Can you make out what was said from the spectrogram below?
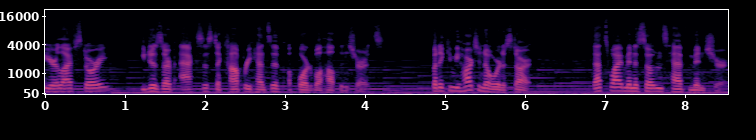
Your life story, you deserve access to comprehensive, affordable health insurance. But it can be hard to know where to start. That's why Minnesotans have MNsure.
